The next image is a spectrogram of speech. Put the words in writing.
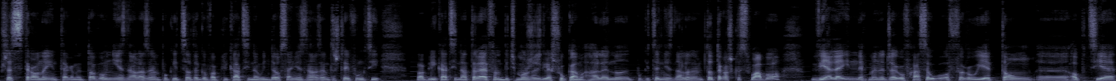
przez stronę internetową. Nie znalazłem póki co tego w aplikacji na Windowsa, nie znalazłem też tej funkcji w aplikacji na telefon. Być może źle szukam, ale no, póki co nie znalazłem. To troszkę słabo. Wiele innych menedżerów haseł oferuje tą e, opcję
